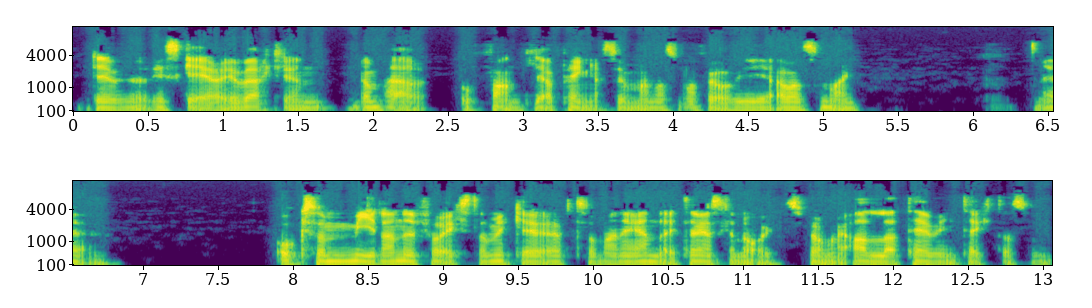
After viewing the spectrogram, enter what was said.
det riskerar ju verkligen de här ofantliga pengasummorna som man får i avancemang. Eh, och som Milan nu får extra mycket eftersom man är enda italienska lag så får man ju alla tv-intäkter som,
